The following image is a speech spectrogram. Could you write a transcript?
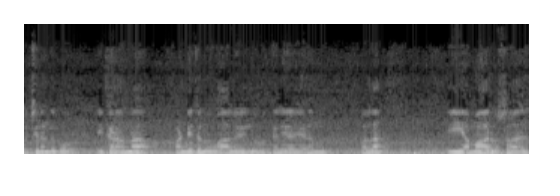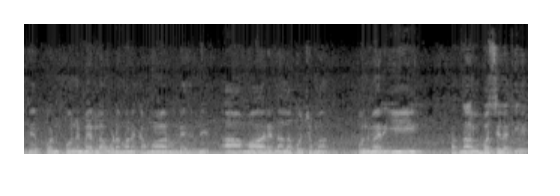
వచ్చినందుకు ఇక్కడ ఉన్న పండితులు వాళ్ళు తెలియజేయడం వల్ల ఈ అమ్మవారు ఉత్సవాలు జరుపుకొని పొలిమేరలో కూడా మనకు అమ్మవారు ఉండేది ఆ అమ్మవారే నల్లపోచమ్మ. పొలిమేర ఈ పద్నాలుగు బస్సులకి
